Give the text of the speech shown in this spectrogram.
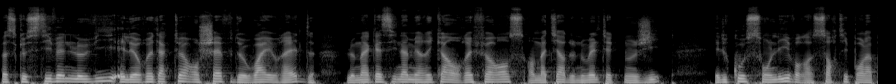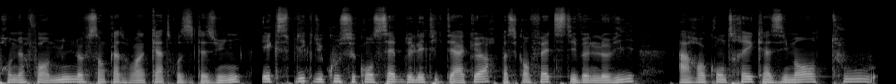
Parce que Steven Levy est le rédacteur en chef de Wired, le magazine américain en référence en matière de nouvelles technologies, et du coup, son livre, sorti pour la première fois en 1984 aux États-Unis, explique du coup ce concept de l'éthique des hackers parce qu'en fait, Steven Levy a rencontré quasiment tous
